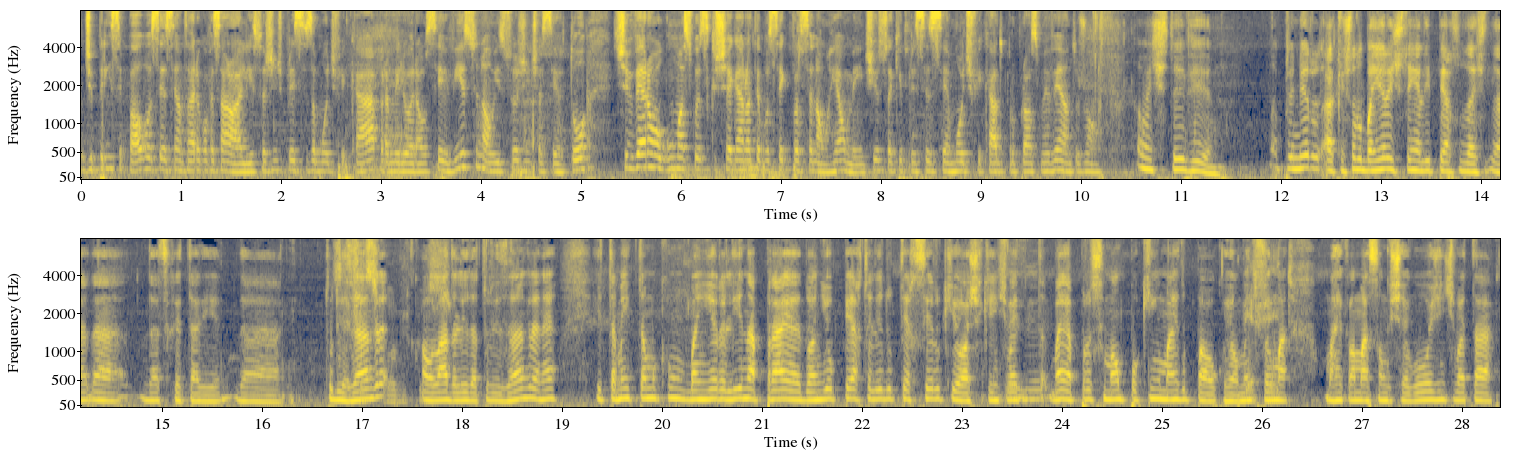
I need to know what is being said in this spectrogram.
de principal vocês sentaram e conversaram? Olha, isso a gente precisa modificar para melhorar o serviço. Não, isso a gente acertou. Tiveram algumas coisas que chegaram até você que você não, realmente isso aqui precisa ser modificado para o próximo evento, João? Não, a gente teve Primeiro, a questão do banheiro a gente tem ali perto da, da, da Secretaria da Turizangra, ao lado ali da Turizangra, né? E também estamos com um banheiro ali na praia do Anil, perto ali do terceiro quiosque, que a gente vai, uhum. vai aproximar um pouquinho mais do palco. Realmente Perfeito. foi uma, uma reclamação que chegou, a gente vai estar tá,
